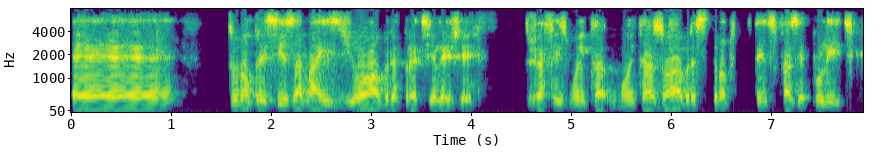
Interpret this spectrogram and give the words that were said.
é, tu não precisa mais de obra para te eleger. Tu já fez muita, muitas obras, tu não tem que fazer política.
